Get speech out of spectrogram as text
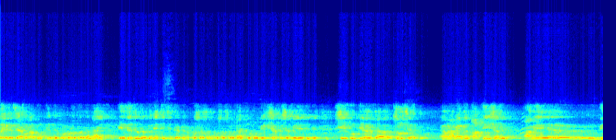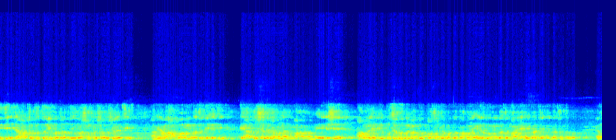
হয়ে গেছে। এখন আর ভোট কেন্দ্রে ভোটারও দরকার নাই এজেন্টের দরকার নেই, কিছু দরকার না প্রশাসন, প্রশাসনের দায়িত্ব করবে হিসাব হিসাব মিলিয়ে দিবে। সেই প্রক্রিয়াটা চলছে আর কি। এখন আমি একজন প্রার্থী হিসাবে আমি নিজে এটা আমার চতুর্থ নির্বাচন দুইবার সংসদ সদস্য হয়েছি। আমি আমার বড় নির্বাচন দেখেছি। তেহাত্তর সালে যখন এই দেশে আওয়ামী লীগকে পঁচানব্বই ভাগ লোক পছন্দ করতো, তখন এরকম নির্বাচন হয় এইবার যে নির্বাচন হলো। এবং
